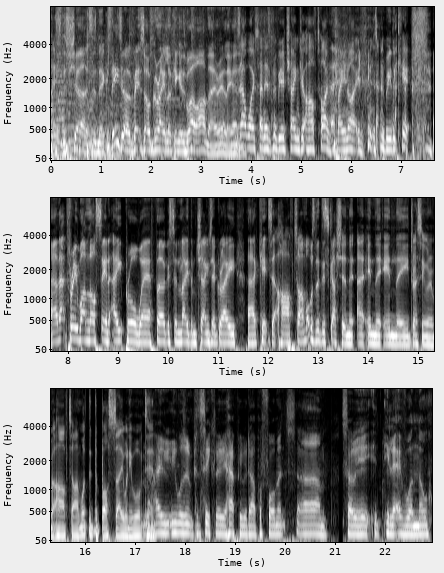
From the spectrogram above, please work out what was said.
It's the shirts, isn't it? Because these are a bit sort of grey looking as well, aren't they? Really? Is that why saying there's going to be a change at half time for Man United? You think it's going to be the kit? Uh, that 3 1 loss in April, where Ferguson made them change their grey uh, kits at half time. What was the discussion uh, in the in the dressing room at half time? What did the boss say when he walked in? No, he wasn't particularly happy with our performance. Um, so he, he let everyone know.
